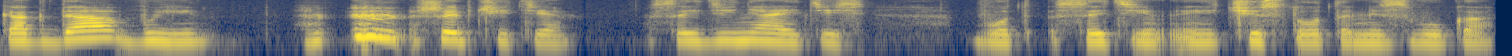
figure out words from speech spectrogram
Когда вы шепчете, соединяетесь вот с этими частотами звука,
